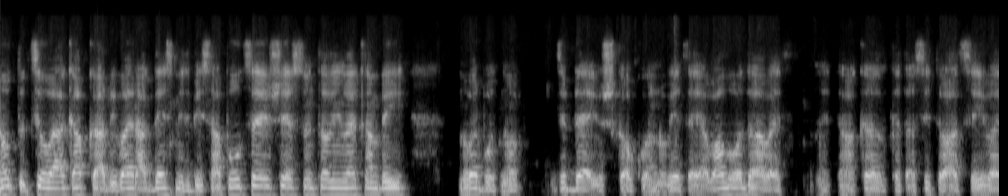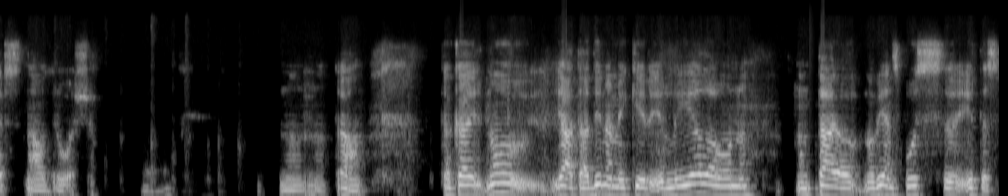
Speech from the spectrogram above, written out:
nu, cilvēki apkārt bija vairāk desmit, bija sapulcējušies, un tad viņi, laikam, bija, nu, varbūt no dzirdējuši kaut ko no vietējā valodā, vai, vai tā, ka, ka tā situācija vairs nav droša. Mhm. Nu, nu, tā. tā kā, nu, jā, tā dinamika ir, ir liela, un, un tā jau no vienas puses ir tas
